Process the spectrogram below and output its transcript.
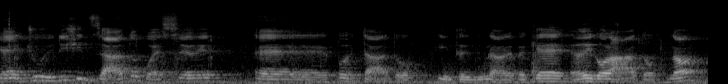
che è giuridicizzato può essere eh, portato in tribunale perché è regolato, no?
